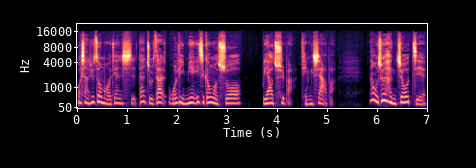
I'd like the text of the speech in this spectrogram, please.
我想去做某一件事，但主在我里面一直跟我说：“不要去吧，停下吧。”那我就会很纠结，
